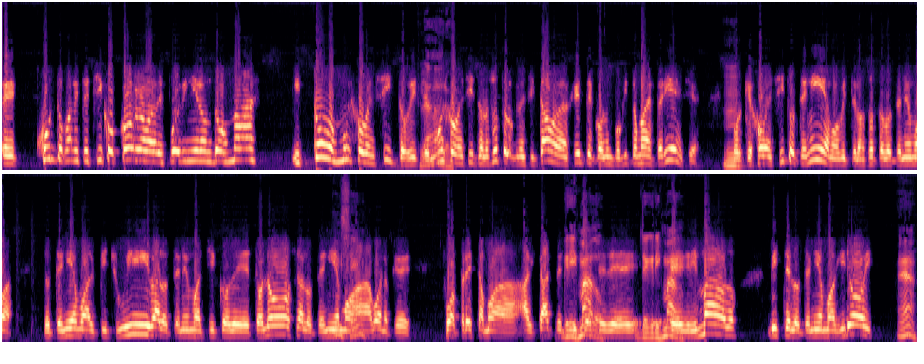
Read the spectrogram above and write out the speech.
eh, junto con este chico Córdoba después vinieron dos más y todos muy jovencitos, ¿viste? Muy jovencitos. Nosotros lo que necesitábamos era gente con un poquito más de experiencia, mm. porque jovencitos teníamos, ¿viste? Nosotros lo tenemos lo teníamos al Pichu Iba, lo tenemos al chico de Tolosa, lo teníamos a, bueno, que fue a préstamo al CAT Grismado, de, de, Grismado. de Grismado, ¿viste? Lo teníamos a Giroy. Ah.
